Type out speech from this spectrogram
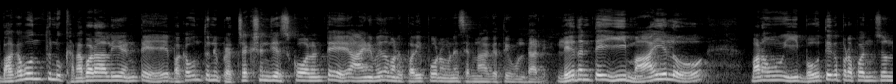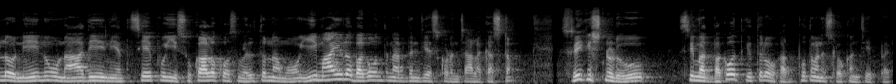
భగవంతుని కనబడాలి అంటే భగవంతుని ప్రత్యక్షం చేసుకోవాలంటే ఆయన మీద మనకు పరిపూర్ణమైన శరణాగతి ఉండాలి. లేదంటే ఈ మాయలో మనం ఈ భౌతిక ప్రపంచంలో నేను నాది అని ఎంతసేపు ఈ సుఖాల కోసం వెళ్తున్నామో ఈ మాయలో భగవంతుని అర్థం చేసుకోవడం చాలా కష్టం. శ్రీకృష్ణుడు శ్రీమద్ భగవద్గీతలో ఒక అద్భుతమైన శ్లోకం చెప్పారు.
